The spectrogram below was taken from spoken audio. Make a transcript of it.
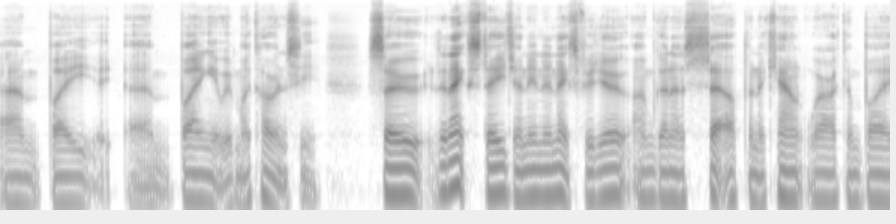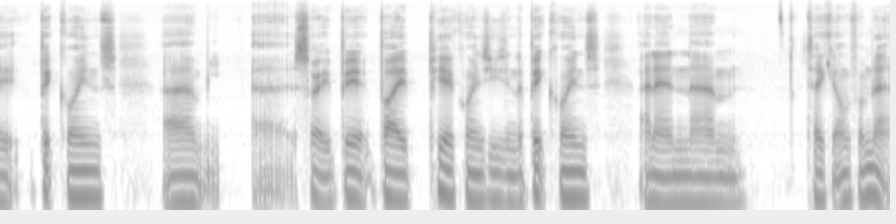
um, by um, buying it with my currency. So the next stage and in the next video, I'm going to set up an account where I can buy Bitcoins, um, uh, sorry, buy Peer coins using the Bitcoins and then um, take it on from there.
